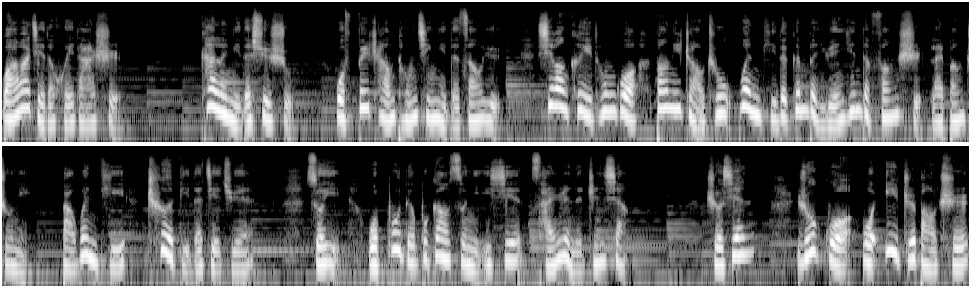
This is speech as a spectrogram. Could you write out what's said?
娃娃姐的回答是：看了你的叙述，我非常同情你的遭遇，希望可以通过帮你找出问题的根本原因的方式来帮助你把问题彻底的解决，所以我不得不告诉你一些残忍的真相。首先，如果我一直保持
